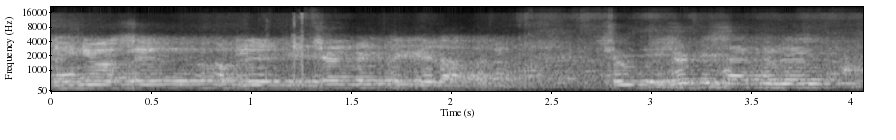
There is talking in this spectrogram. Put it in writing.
धन्यवाद साहेब. आपले विचार व्यक्त केला. शेवटी शेवटी साहेब हा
